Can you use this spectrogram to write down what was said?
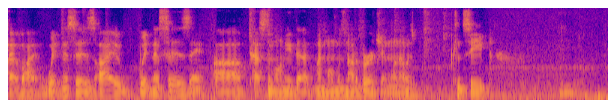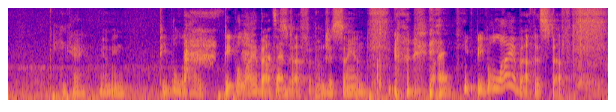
I have eyewitnesses, eyewitnesses uh, testimony that my mom was not a virgin when I was conceived. Okay, I mean, people lie. People lie about this stuff. I'm just saying. What? people lie about this stuff.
